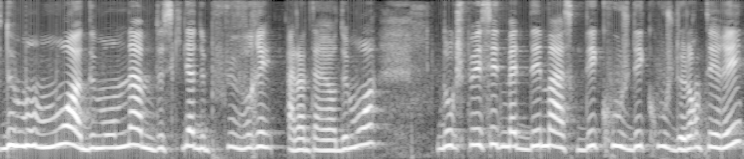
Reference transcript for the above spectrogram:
de mon moi, de mon âme, de ce qu'il y a de plus vrai à l'intérieur de moi. Donc je peux essayer de mettre des masques, des couches, des couches, de l'enterrer,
